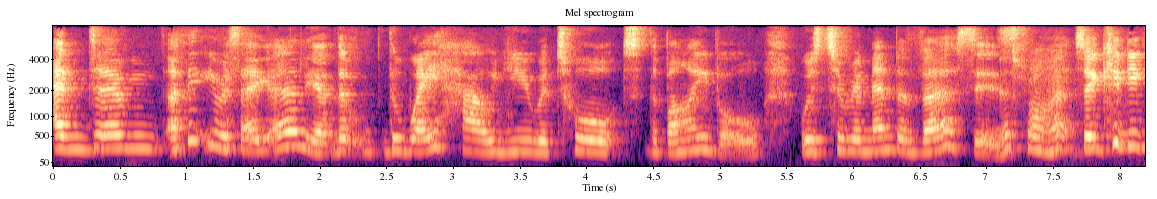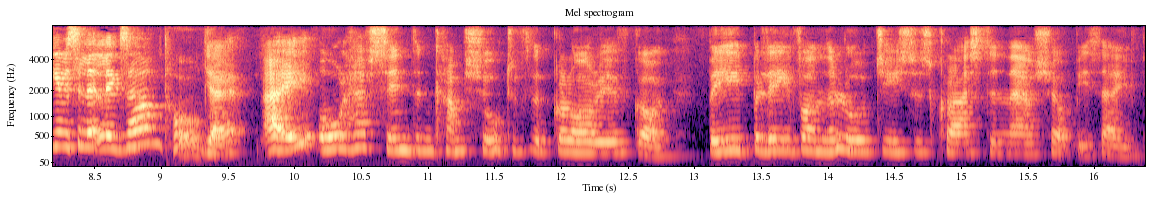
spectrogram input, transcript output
and um, I think you were saying earlier that the way how you were taught the Bible was to remember verses. That's right. So can you give us a little example? Yeah. A, all have sinned and come short of the glory of God. B, believe on the Lord Jesus Christ and thou shalt be saved.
